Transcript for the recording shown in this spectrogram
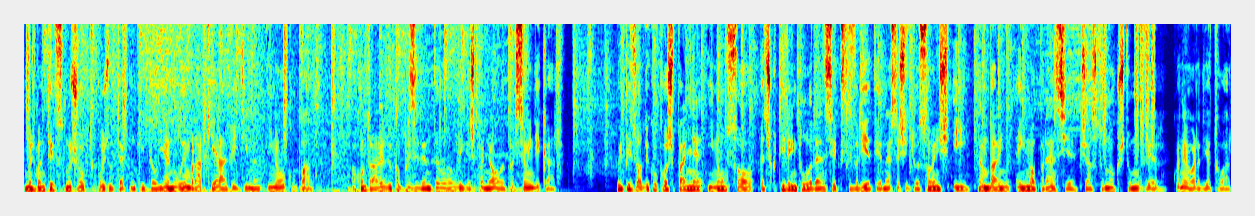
mas manteve-se no jogo depois do técnico italiano lembrar que era a vítima e não o culpado, ao contrário do que o presidente da Liga Espanhola pareceu indicar. O episódio colocou Espanha, e não só, a discutir a intolerância que se deveria ter nestas situações e, também, a inoperância que já se tornou costume ver quando é hora de atuar.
